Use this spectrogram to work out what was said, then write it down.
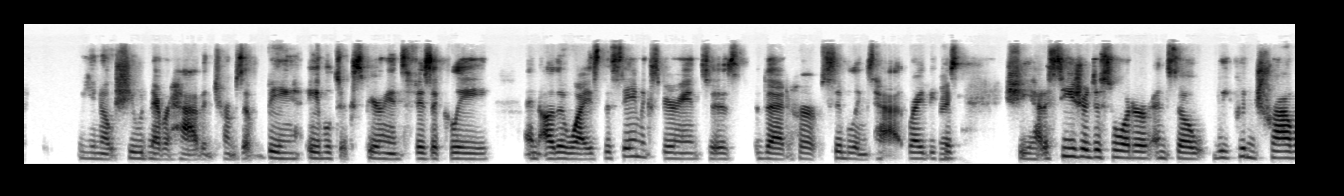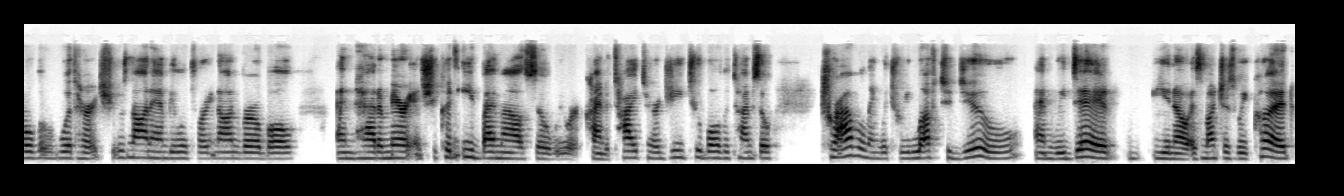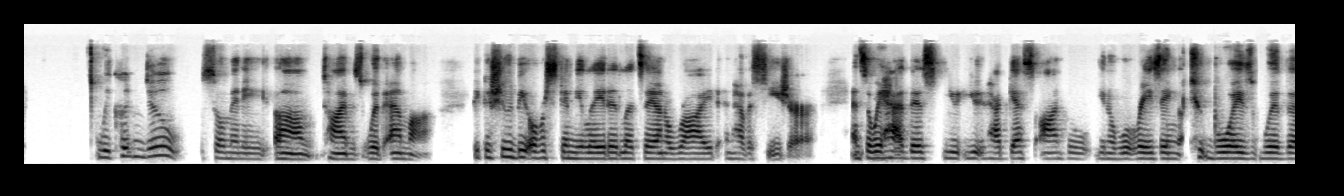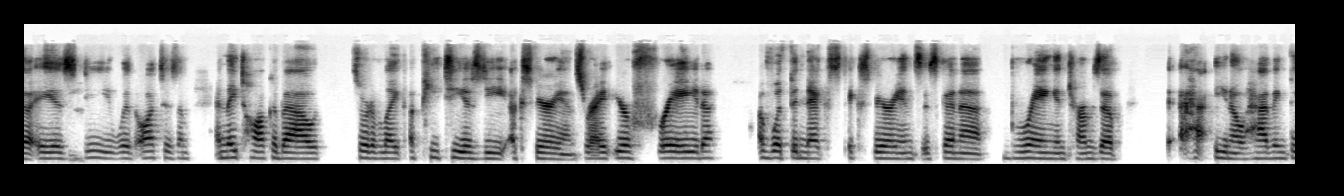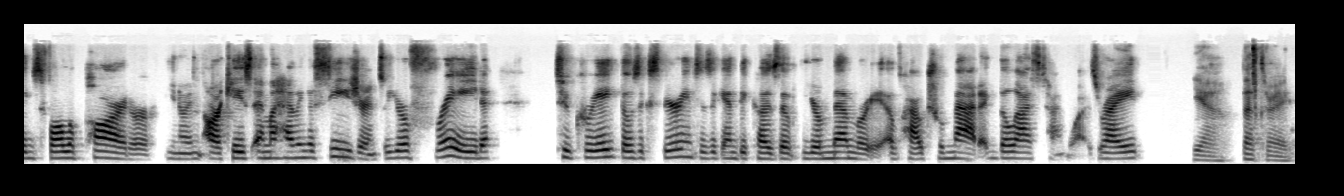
you know she would never have in terms of being able to experience physically and otherwise the same experiences that her siblings had right? Because right. she had a seizure disorder and so we couldn't travel with her. She was non-ambulatory non-verbal and had a mary and she couldn't eat by mouth so we were kind of tied to her g tube all the time. So traveling which we love to do and we did you know as much as we could we couldn't do so many um, times with emma because she would be overstimulated let's say on a ride and have a seizure and so we had this, you, you had guests on who, you know, were raising two boys with uh, ASD, with autism, and they talk about sort of like a PTSD experience, right? You're afraid of what the next experience is going to bring in terms of, you know, having things fall apart, or, you know, in our case, Emma having a seizure. And so you're afraid to create those experiences again because of your memory of how traumatic the last time was, right? Yeah, that's right.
